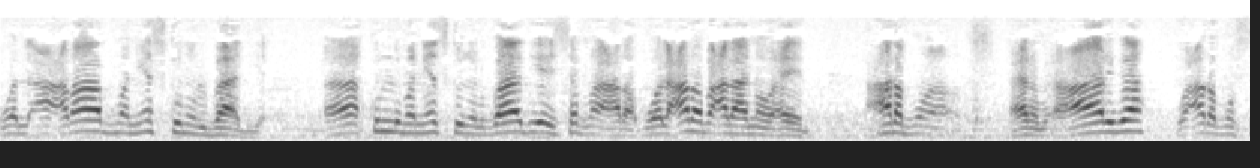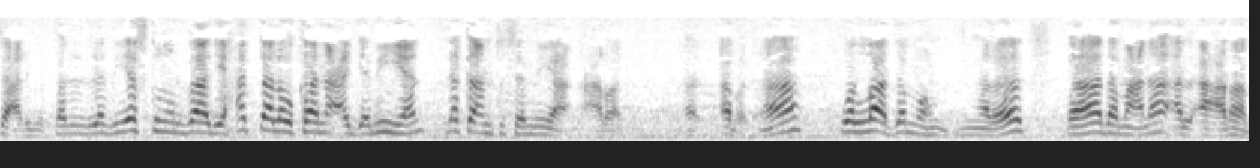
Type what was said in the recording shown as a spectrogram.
والأعراب من يسكن البادية. آه كل من يسكن البادية يسمى أعراب والعرب على نوعين عرب عرب عاربة وعرب مستعربة. فالذي يسكن البادية حتى لو كان عجميا لك أن تسميه أعراب. ابدا ها؟ والله ذمهم فهذا معناه الأعراب.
